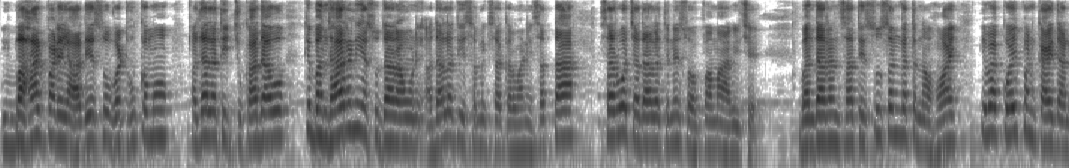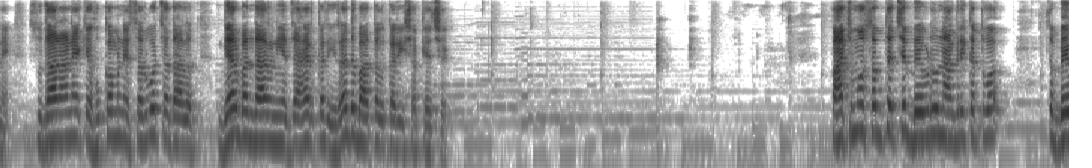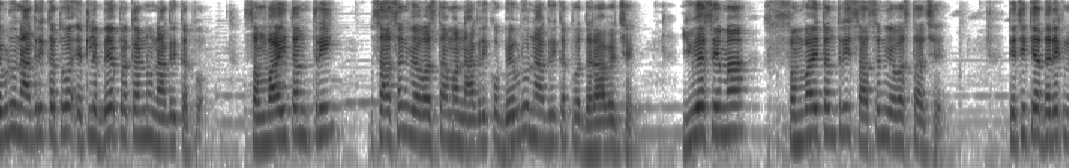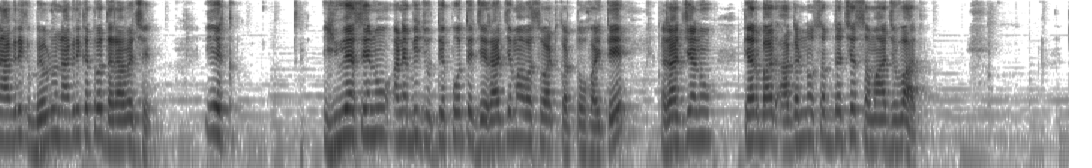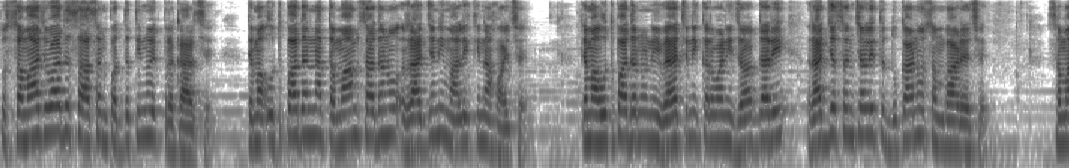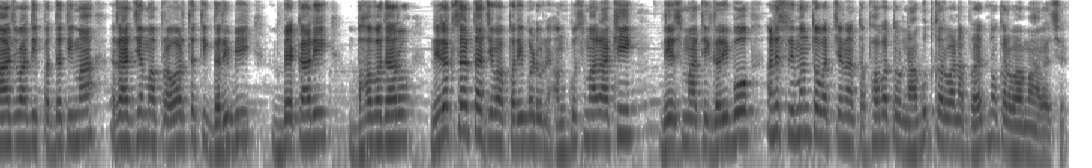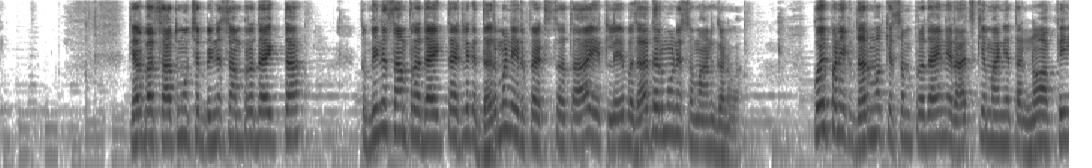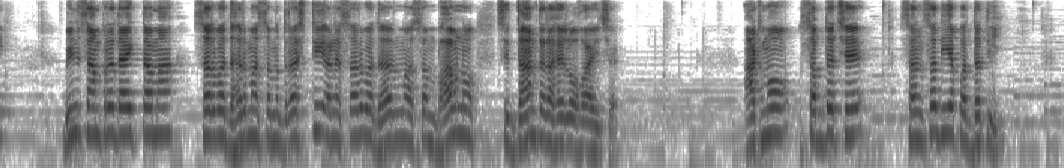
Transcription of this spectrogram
બહાર પાડેલા આદેશો, વટહુકમો, અદાલતી ચુકાદાઓ કે બંધારણીય સુધારાઓની અદાલતી સમીક્ષા કરવાની સત્તા સર્વોચ્ચ અદાલતને સોંપવામાં આવી છે. બંધારણ સાથે સુસંગત ન હોય એવા કોઈ પણ કાયદાને સુધારાને કે હુકમને સર્વોચ્ચ અદાલત ગેરબંધારણીય જાહેર કરી રદ બાતલ કરી શકે છે. પાંચમો શબ્દ છે બેવડું નાગરિકત્વ. તો બેવડું નાગરિકત્વ એટલે બે પ્રકારનું નાગરિકત્વ. સંવાયતંત્રી શાસન વ્યવસ્થામાં નાગરિકો બેવડું નાગરિકત્વ ધરાવે છે. યુએસએમાં સમવાયતંત્રી શાસન વ્યવસ્થા છે. તેથી ત્યાં દરેક નાગરિક, બેવડું નાગરિકત્વ ધરાવે છે. એક યુએસએનું અને બીજું તે પોતે જે રાજ્યમાં વસવાટ કરતો હોય તે રાજ્યનું. ત્યારબાદ આગળનો શબ્દ છે સમાજવાદ. તો સમાજવાદ શાસન પદ્ધતિનો એક પ્રકાર છે. તેમાં ઉત્પાદનના તમામ સાધનો રાજ્યની માલિકીના હોય છે. તેમાં ઉત્પાદનોની વહેંચણી કરવાની જવાબદારી રાજ્ય સંચાલિત દુકાનો સંભાળે છે. સમાજવાદી પદ્ધતિમાં રાજ્યમાં પ્રવર્તતી ગરીબી, બેકારી ભાવ વધારો નિરક્ષરતા જેવા પરિબળોને અંકુશમાં રાખી દેશમાંથી ગરીબો અને શ્રીમંતો વચ્ચેના તફાવતો નાબૂદ કરવાના પ્રયત્નો કરવામાં આવે છે. ત્યારબાદ સાતમું છે બિન સાંપ્રદાયિકતા. તો બિન સાંપ્રદાયિકતા એટલે કે ધર્મ નિરપેક્ષતા એટલે બધા ધર્મોને સમાન ગણવા. કોઈ પણ એક ધર્મ કે સંપ્રદાયને રાજકીય માન્યતા ન આપવી. બિન સાંપ્રદાયિકતામાં સર્વધર્મ સમદ્રષ્ટિ અને સર્વધર્મ સંભાવનો સિદ્ધાંત રહેલો હોય છે. આઠમો શબ્દ છે સંસદીય પદ્ધતિ.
